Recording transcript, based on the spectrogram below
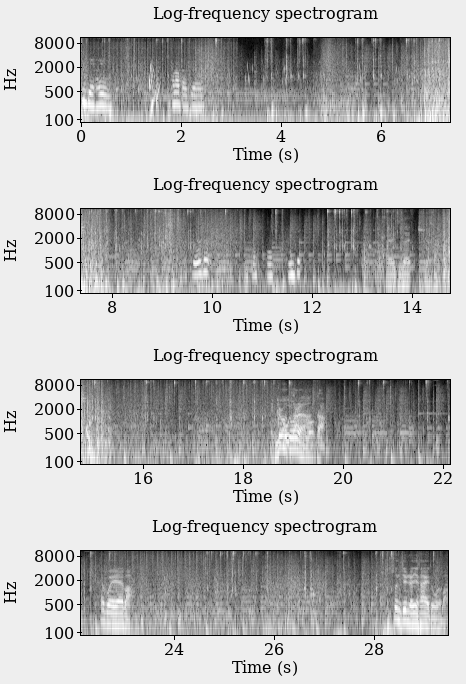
这边还有一个，看到白标了，有一个，我我一个，还有一只在水上。那么多人啊该不会 AI 吧？瞬间人也太多了吧？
